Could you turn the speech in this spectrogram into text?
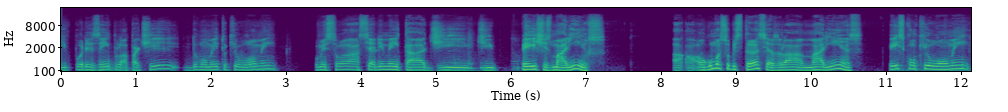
e, por exemplo, a partir do momento que o homem começou a se alimentar de, de peixes marinhos, algumas substâncias lá marinhas fez com que o homem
